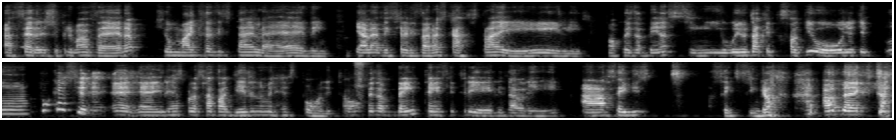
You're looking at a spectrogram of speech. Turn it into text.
as férias de primavera, que o Mike vai visitar a Eleven. E a Eleven escreve várias cartas para ele. Uma coisa bem assim. E o Will tá tipo só de olho, tipo, hum, por que se, é, é, ele responde essa vadia ele não me responde? Então, é uma coisa bem tensa entre eles ali. A Sadie, Sadie a Beck tá,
